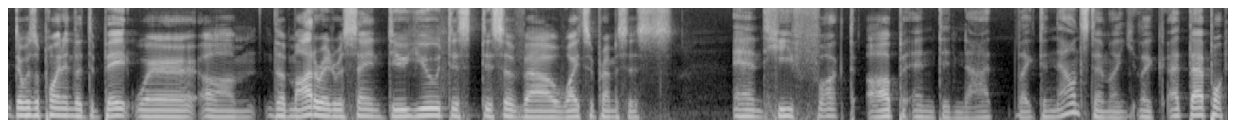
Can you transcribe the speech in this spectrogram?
there was a point in the debate where um, the moderator was saying, "Do you dis- disavow white supremacists?" And he fucked up and did not like denounce them. Like like at that point,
